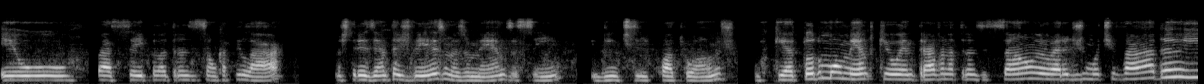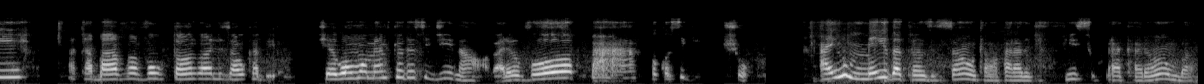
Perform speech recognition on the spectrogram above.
Eu passei pela transição capilar umas 300 vezes, mais ou menos, assim, em 24 anos, porque a todo momento que eu entrava na transição, eu era desmotivada e acabava voltando a alisar o cabelo. Chegou um momento que eu decidi, não, agora eu vou, pá, vou conseguir. Show. Aí no meio da transição, que é uma parada difícil pra caramba,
